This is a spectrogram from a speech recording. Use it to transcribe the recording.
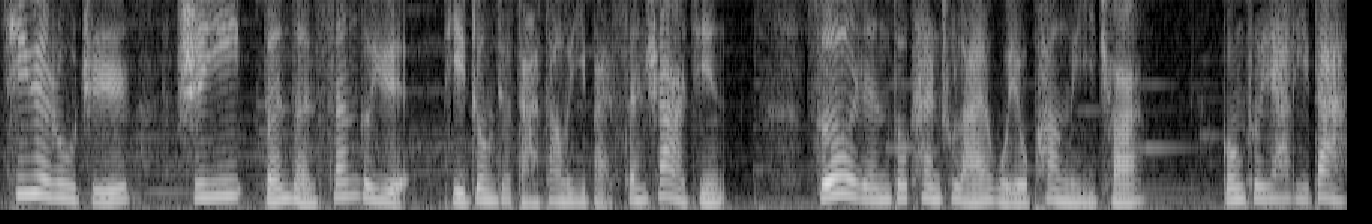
七月入职，十一短短三个月，体重就达到了一百三十二斤。所有人都看出来我又胖了一圈。工作压力大，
